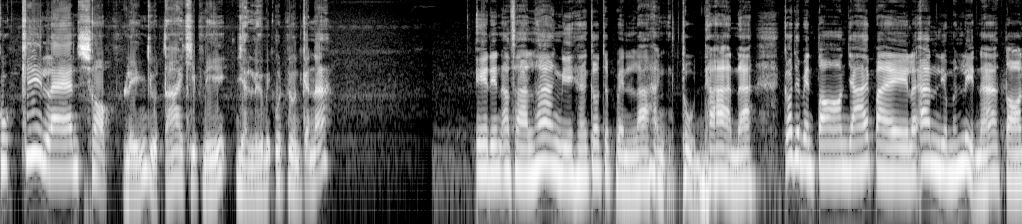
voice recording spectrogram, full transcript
Cookie Land Shop ลิงก์อยู่ใต้คลิปนี้ อย่าลืมไปอุดหนุนกันนะ เอเดนอาซาล่างนี้ฮะก็จะเป็นล่างถูดด้านนะ ก็จะเป็นตอนย้ายไปไลอันเรียมาดริดนะ ตอน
